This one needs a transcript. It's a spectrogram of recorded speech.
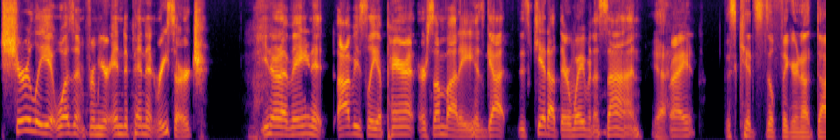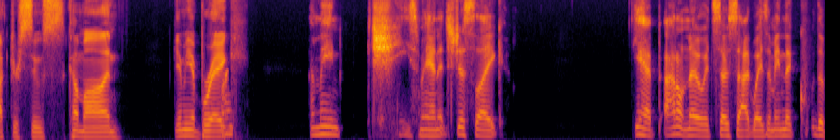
surely it wasn't from your independent research. You know what I mean? It obviously a parent or somebody has got this kid out there waving a sign, Yeah, right? This kid's still figuring out Dr. Seuss. Come on, give me a break. Right. I mean, jeez, man, it's just like, yeah, I don't know. It's so sideways. I mean, the the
